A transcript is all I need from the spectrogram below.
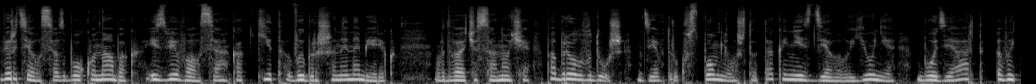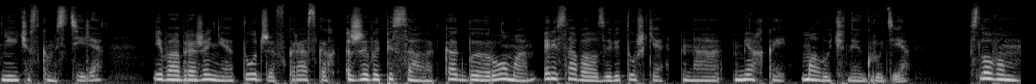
вертелся сбоку на бок, извивался, как кит, выброшенный на берег. В два часа ночи побрел в душ, где вдруг вспомнил, что так и не сделал Юне боди-арт в этническом стиле. И воображение тут же в красках живописало, как бы Рома рисовал завитушки на мягкой молочной груди. Словом,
